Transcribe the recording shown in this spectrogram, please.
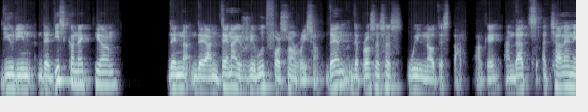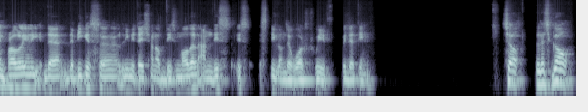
during the disconnection then the antenna is reboot for some reason. Then the processes will not start. Okay, and that's a challenge and probably the, the biggest uh, limitation of this model. And this is still on the work with with the team. So let's go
